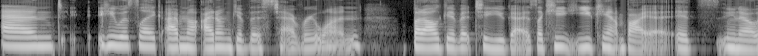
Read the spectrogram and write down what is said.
and he was like, "I'm not. I don't give this to everyone." but I'll give it to you guys. Like he you can't buy it. It's, you know,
